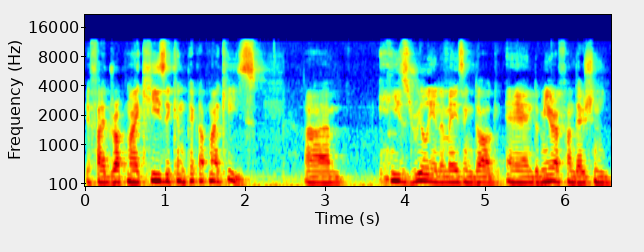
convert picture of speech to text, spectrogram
If I drop my keys, he can pick up my keys. Um, he's really an amazing dog and the Mira Foundation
